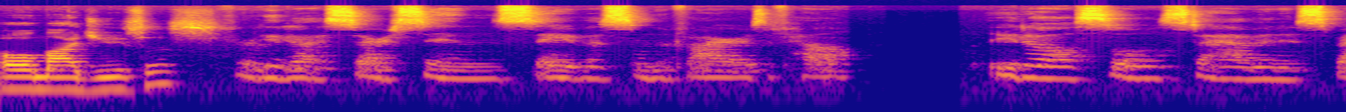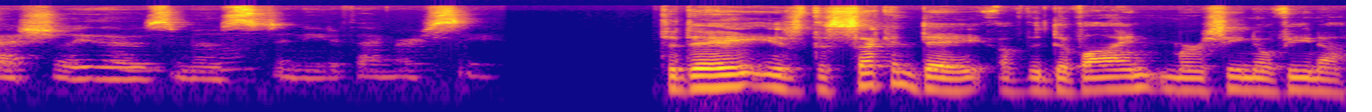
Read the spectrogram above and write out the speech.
O my Jesus, Forgive us our sins, save us from the fires of hell. Lead all souls to heaven, especially those most in need of thy mercy. today is the second day of the Divine Mercy Novena.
